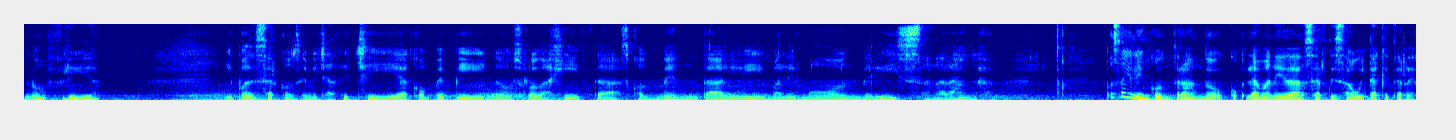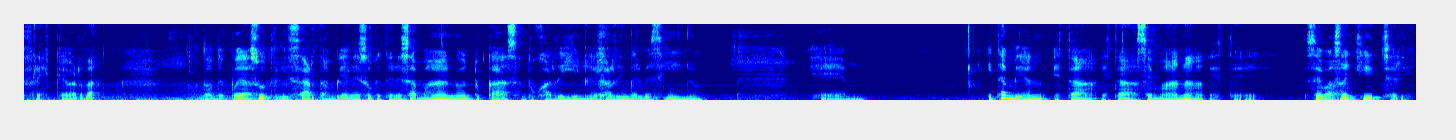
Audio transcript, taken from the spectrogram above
no fría, y puede ser con semillas de chía, con pepinos, rodajitas, con menta, lima, limón, melisa, naranja. Vas a ir encontrando la manera de hacerte esa agüita que te refresque, ¿verdad? donde puedas utilizar también eso que tenés a mano en tu casa, en tu jardín, en el jardín del vecino. Em, y también esta, esta semana este, se basa en Kitchery,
